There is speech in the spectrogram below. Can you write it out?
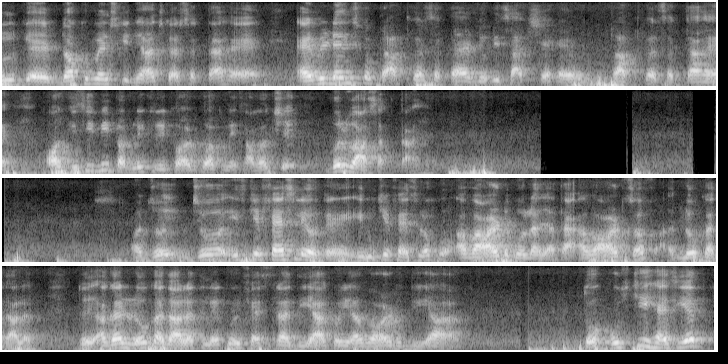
उनके डॉक्यूमेंट्स की जाँच कर सकता है एविडेंस को प्राप्त कर सकता है, जो भी साक्ष्य है, उनको प्राप्त कर सकता है और किसी भी पब्लिक रिकॉर्ड को अपने समक्ष बुलवा सकता है। और जो जो इसके फैसले होते हैं, इनके फैसलों को अवार्ड बोला जाता है अवार्ड्स ऑफ़ लोक अदालत। तो अगर लोक अदालत ने कोई फैसला दिया कोई अवार्ड दिया तो उसकी हैसियत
